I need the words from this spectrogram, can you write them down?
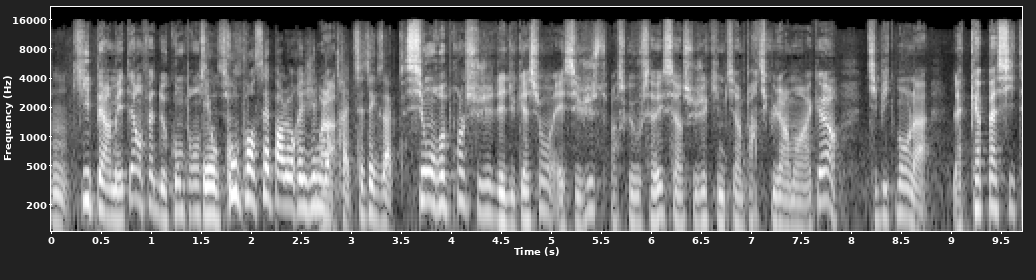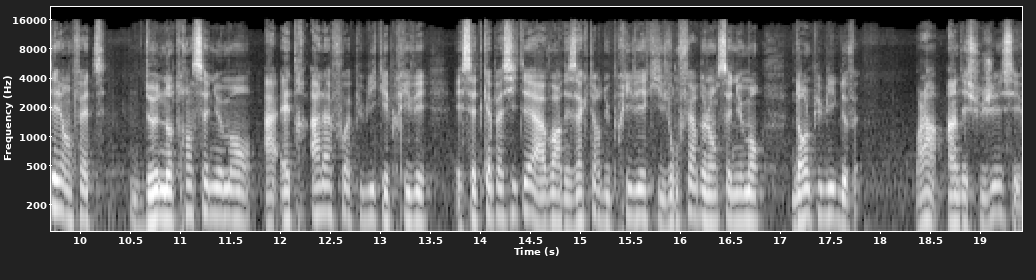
hmm. qui permettaient en fait de compenser. Et on compensait par le régime de retraite, c'est exact. Si on reprend le sujet de l'éducation, et c'est juste parce que vous savez que c'est un sujet qui me tient particulièrement à cœur, typiquement la, la capacité en fait de notre enseignement à être à la fois public et privé, et cette capacité à avoir des acteurs du privé qui vont faire de l'enseignement dans le public, de, voilà, un des sujets, c'est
